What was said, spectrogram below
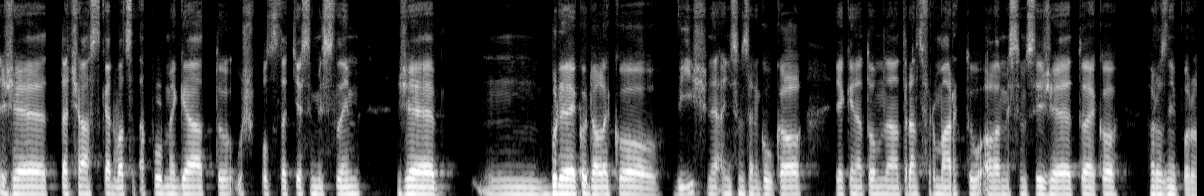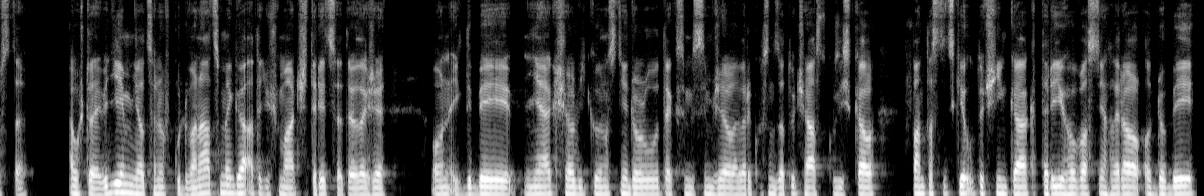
že ta částka 20,5 mega, to už v podstatě si myslím, že Mm, bude jako daleko výš, ne, ani jsem se nekoukal, jak je na tom na Transfermarktu, ale myslím si, že to jako hrozně poroste. A už to je vidím, měl cenovku 12 mega a teď už má 40, jo, takže on i kdyby nějak šel výkonnostně dolů, tak si myslím, že Leverkusen za tu částku získal fantastického útočníka, který ho vlastně hledal od doby,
